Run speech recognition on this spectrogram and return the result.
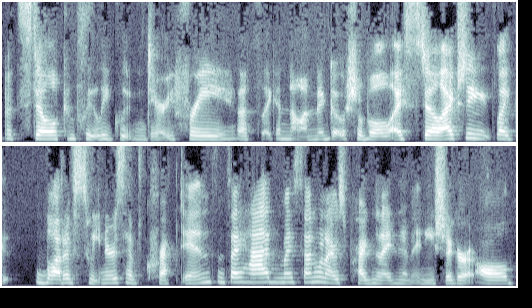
but still completely gluten dairy free. That's like a non negotiable. I still actually like a lot of sweeteners have crept in since I had my son. When I was pregnant, I didn't have any sugar at all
